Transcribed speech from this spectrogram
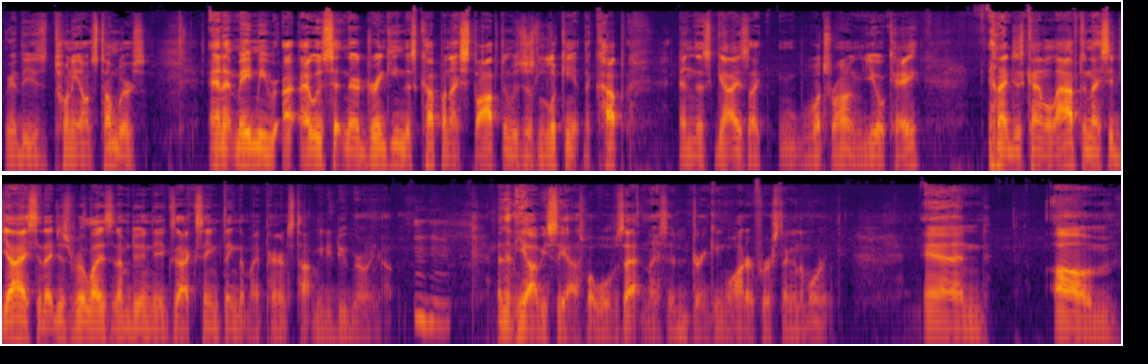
We had these 20 ounce tumblers. And it made me I, I, was sitting there drinking this cup and i stopped and was just looking at the cup. And this guy's like what's wrong? You okay? And i just kind of laughed and i said yeah i said i just realized that i'm doing the exact same thing that my parents taught me to do growing up. Mm-hmm. and then he obviously asked well, what was that? And i said drinking water first thing in the morning. And um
